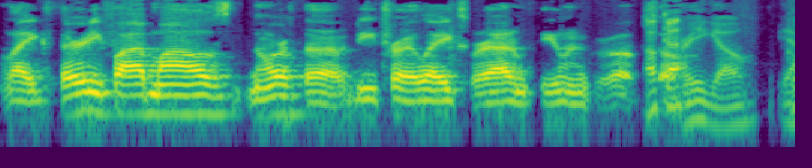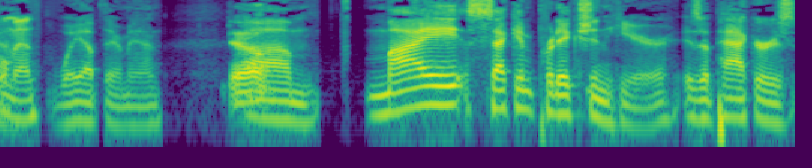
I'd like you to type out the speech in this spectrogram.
like 35 miles north of Detroit Lakes, where Adam Thielen grew up. Okay. There you go. Yeah, Cool, man. Way up there, man. Yeah. Um, my second prediction here is a Packers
